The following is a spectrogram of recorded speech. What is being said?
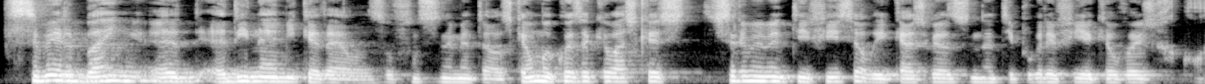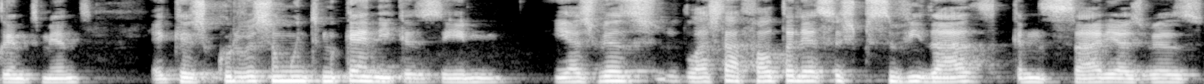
perceber bem a, a, dinâmica delas, o funcionamento delas, que é uma coisa que eu acho que é extremamente difícil e que às vezes na tipografia que eu vejo recorrentemente é que as curvas são muito mecânicas e, e às vezes, lá está, falta-lhe essa expressividade que é necessária, às vezes,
